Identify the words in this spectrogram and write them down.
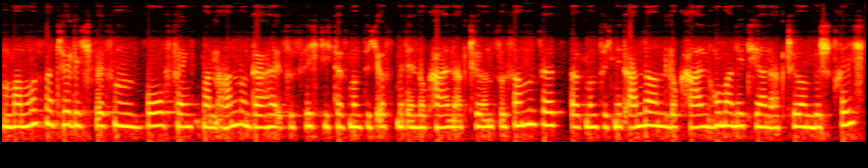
Man muss natürlich wissen, wo fängt man an und daher ist es wichtig, dass man sich erst mit den lokalen Akteuren zusammensetzt, dass man sich mit anderen lokalen humanitären Akteuren bespricht,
